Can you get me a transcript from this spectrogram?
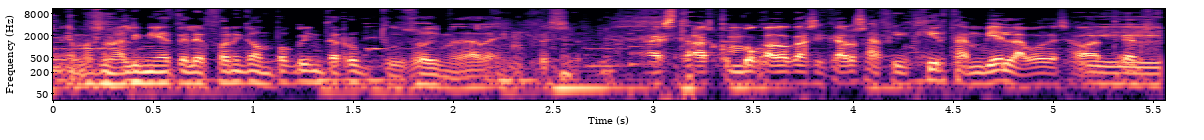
Tenemos una línea telefónica un poco interruptus hoy, me da la impresión. Estabas convocado casi, Carlos, a fingir también la voz de Sabater.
